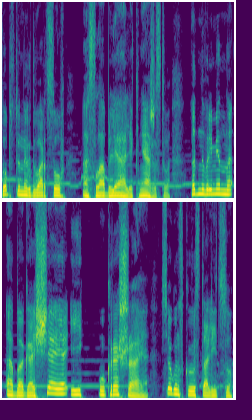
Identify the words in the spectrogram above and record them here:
собственных дворцов ослабляли княжество, одновременно обогащая и украшая сёгунскую столицу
